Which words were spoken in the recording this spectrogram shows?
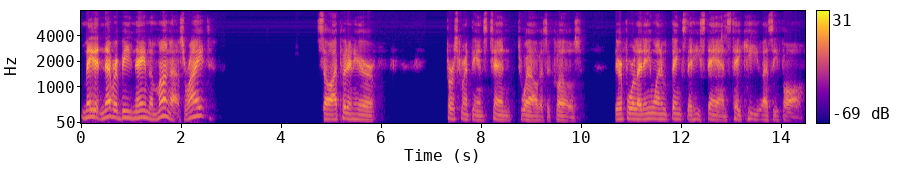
May it never be named among us, right? So I put in here 1 Corinthians 10 12 as a close. Therefore, let anyone who thinks that he stands take heed lest he fall.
